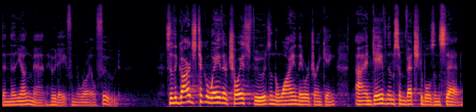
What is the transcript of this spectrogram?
than the young men who had ate from the royal food. So the guards took away their choice foods and the wine they were drinking uh, and gave them some vegetables instead.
